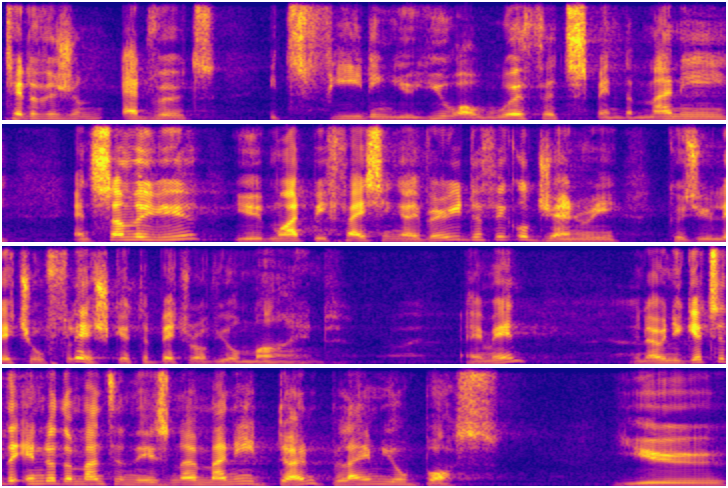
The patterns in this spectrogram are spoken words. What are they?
Television, adverts, it's feeding you. You are worth it. Spend the money. And some of you, you might be facing a very difficult January because you let your flesh get the better of your mind. Amen? You know, when you get to the end of the month and there's no money, don't blame your boss. You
